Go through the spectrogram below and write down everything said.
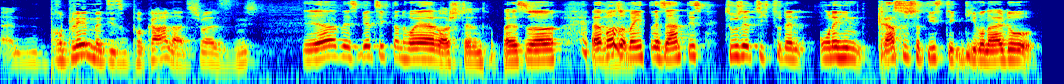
äh, ein Problem mit diesem Pokal hat. Ich weiß es nicht. Ja, das wird sich dann heuer herausstellen. Also, äh, was aber interessant ist, zusätzlich zu den ohnehin krassen Statistiken, die Ronaldo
